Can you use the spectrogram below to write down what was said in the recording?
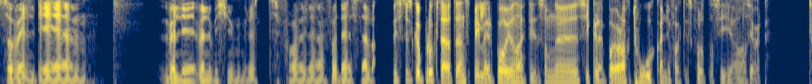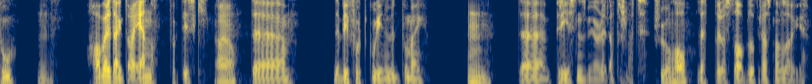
så veldig eh, Veldig, veldig bekymret for, eh, for deres del, da. Hvis du skal plukke deg ut en spiller på United som du sikler på å gjøre, da, to kan du faktisk få lov til å si, ja, Sivert. To. Mm. Har bare tenkt å ha én, da, faktisk. Ja, ja. Det, det blir fort Greenwood på meg. Mm. Det er prisen som gjør det, rett og slett. Sju og en halv. Lettere å stable opp resten av laget.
